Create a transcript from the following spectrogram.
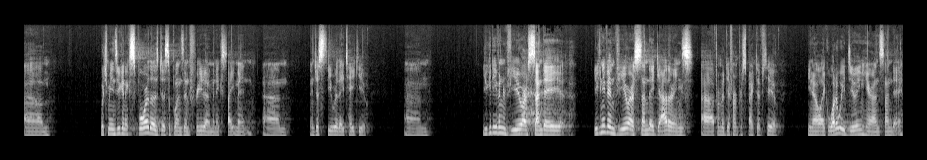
Um, which means you can explore those disciplines in freedom and excitement um, and just see where they take you. Um, you could even view our Sunday, you can even view our Sunday gatherings uh, from a different perspective too. You know, like what are we doing here on Sunday?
